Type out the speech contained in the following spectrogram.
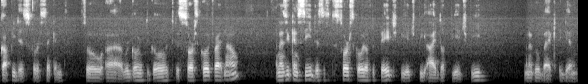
copy this for a second. So uh, we're going to go to the source code right now. And as you can see, this is the source code of the page, phpi.php. I'm to go back again,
